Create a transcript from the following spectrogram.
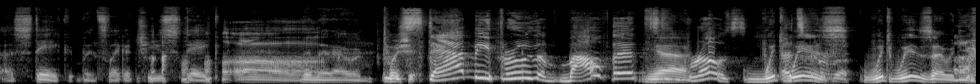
a steak, but it's like a cheese steak. oh, and then I would push it. Stab me through the mouth. It's yeah. gross. Wit That's whiz, gross. wit whiz. I would use.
